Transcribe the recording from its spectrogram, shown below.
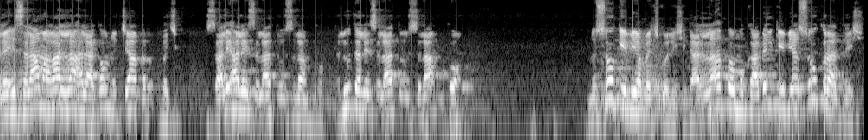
عليه السلام هغه الله هلاکو نو چا بچ صالح عليه السلام کو لوط عليه السلام کو نو څوک بیا بچ کول شي د الله په مقابل کې بیا څوک راتلی شي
